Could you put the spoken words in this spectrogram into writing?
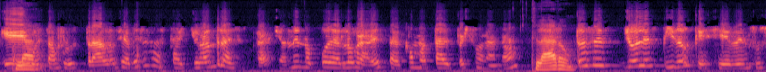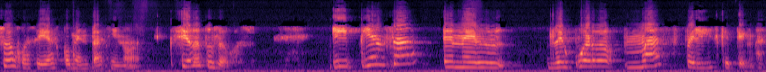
qué, o están frustrados y a veces hasta lloran de la desesperación de no poder lograr estar como tal persona, ¿no? Claro. Entonces yo les pido que cierren sus ojos, ellas comentan así, ¿no? Cierra tus ojos y piensa en el recuerdo más feliz que tengas,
